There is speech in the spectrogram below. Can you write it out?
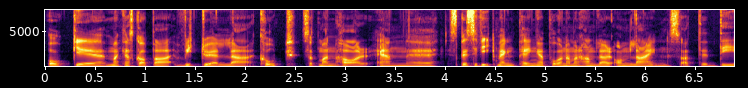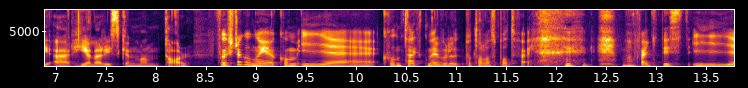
Och eh, man kan skapa virtuella kort så att man har en eh, specifik mängd pengar på när man handlar online, så att det är hela risken man tar. Första gången jag kom i eh, kontakt med Revolut, på tal om Spotify, var faktiskt i,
